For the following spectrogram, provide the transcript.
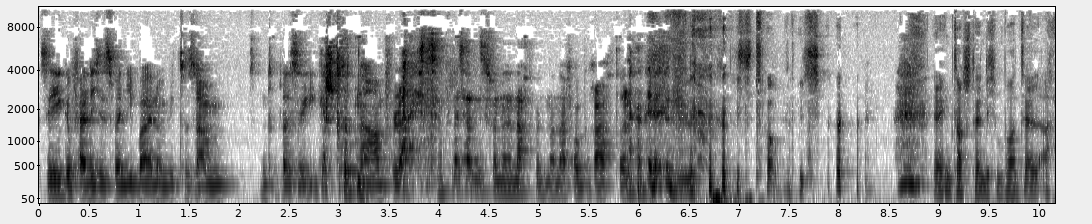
sehr gefährlich ist, wenn die beiden irgendwie zusammen sind oder sie gestritten haben vielleicht. Vielleicht hatten sie schon eine Nacht miteinander verbracht, oder? ich glaube nicht. er hängt doch ständig im Bordell ab.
